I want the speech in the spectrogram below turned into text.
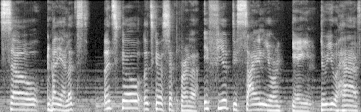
So, but yeah, let's let's go let's go a step further. If you design your game, do you have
